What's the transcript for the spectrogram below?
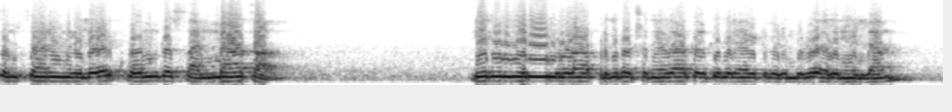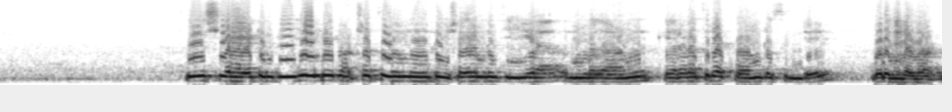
സംസ്ഥാനങ്ങളിലെ കോൺഗ്രസ് അല്ലാത്ത നേതൃനിരയിലുള്ള പ്രതിപക്ഷ നേതാക്കൾക്കെതിരായിട്ട് വരുമ്പോൾ അതിനെല്ലാം തീർച്ചയായിട്ടും ബി ജെ പി പക്ഷത്ത് നിന്നുകൊണ്ട് വിശകലനം ചെയ്യുക എന്നുള്ളതാണ് കേരളത്തിലെ കോൺഗ്രസിന്റെ ഒരു നിലപാട്.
